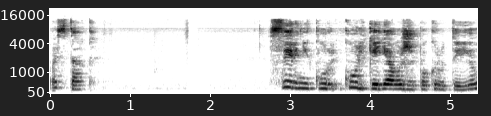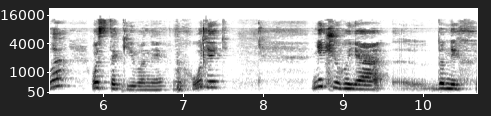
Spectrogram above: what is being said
Ось так. Сирні кульки я вже покрутила. Ось такі вони виходять. Нічого я до них,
